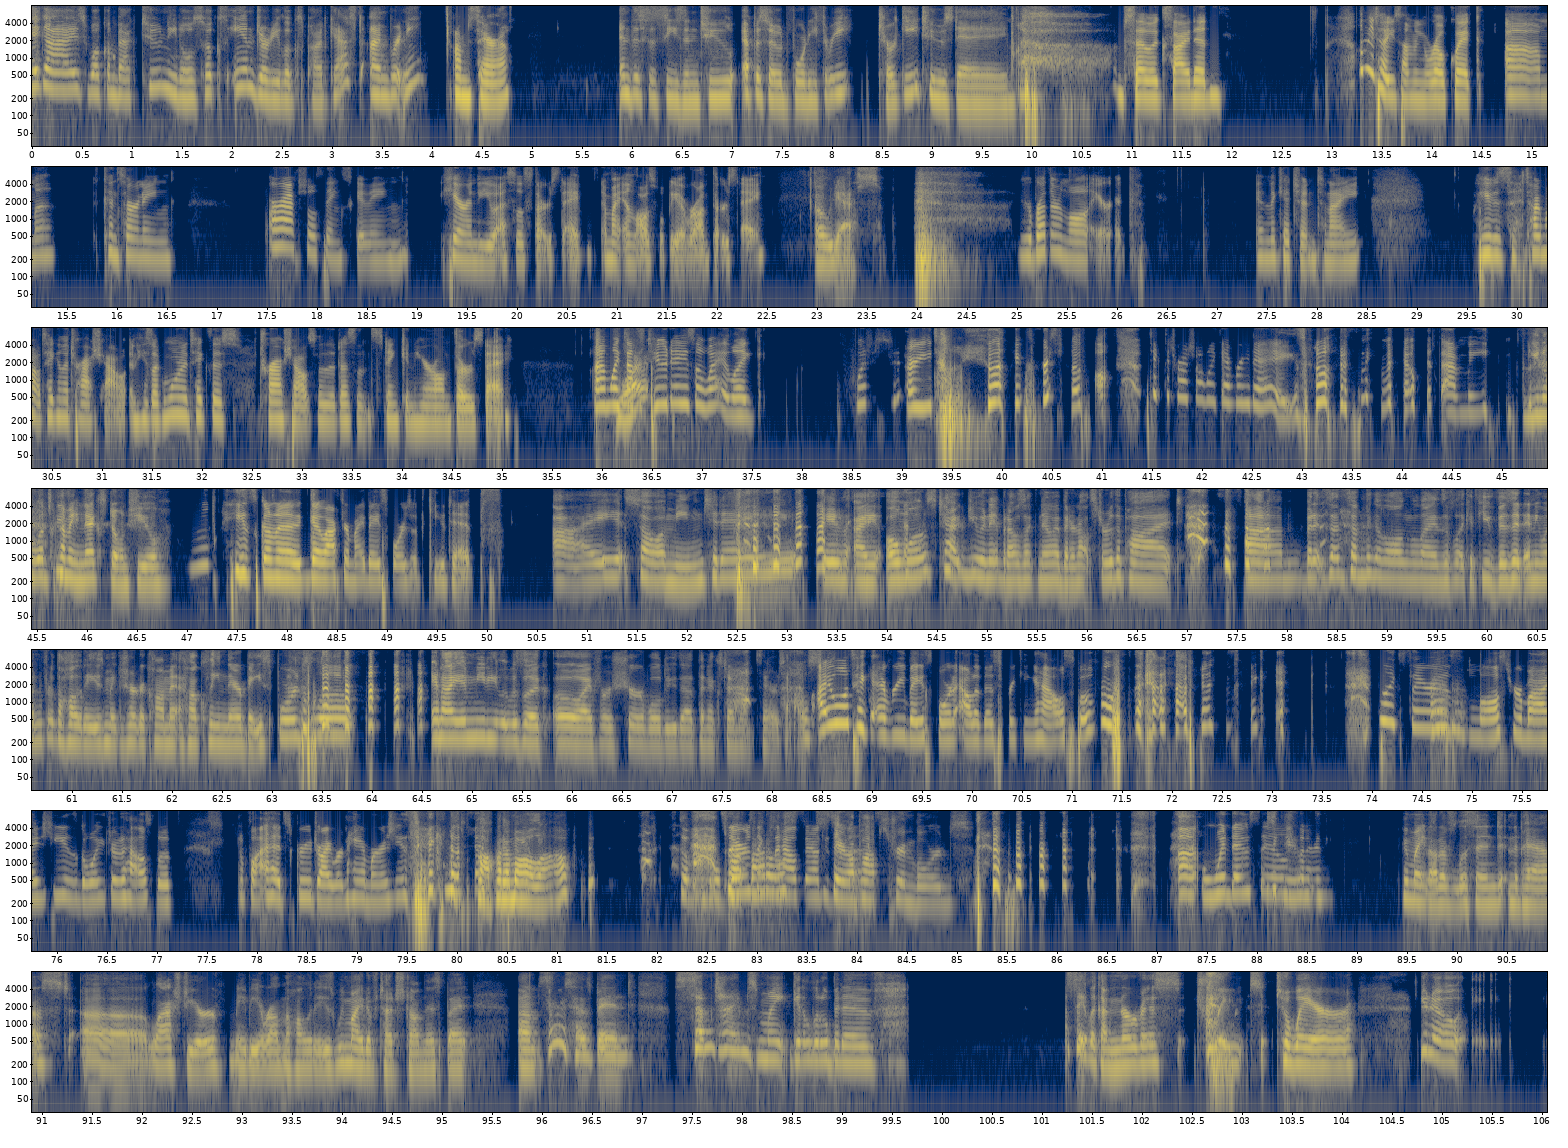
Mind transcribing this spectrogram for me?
Hey guys, welcome back to Needles, Hooks, and Dirty Looks podcast. I'm Brittany, I'm Sarah. and this is season two, episode 43, Turkey Tuesday. I'm so excited. Let me tell you something real quick. Um concerning our actual Thanksgiving here in the US was Thursday, and my in-laws will be over on Thursday. Oh, yes. Your brother-in-law Eric in the kitchen tonight. He was talking about taking the trash out, and he's like, "I want to take this trash out so that it doesn't stink in here on Thursday." I'm like, What? "That's two days away." Like, what are you telling me? Like, first of all, take the trash out like every day. So I don't even know what that means. You know what's coming next, don't you? He's gonna go after my baseboards with Q-tips. I saw a meme today and I almost tagged you in it, but I was like, no, I better not stir the pot. Um, but it said something along the lines of like, if you visit anyone for the holidays, make sure to comment how clean their baseboards look. and I immediately was like, oh, I for sure will do that the next time I'm at Sarah's house. I will take every baseboard out of this freaking house before that happens again. like Sarah's lost her mind. She is going through the house with a flathead screwdriver and hammer, and she's taking the popping them all off. Sarah's pop taking the house down to the Sarah studs. pops trim boards. uh, window sills. you. who might not have listened in the past, uh, last year, maybe around the holidays, we might have touched on this, but um, Sarah's husband sometimes might get a little bit of, let's say, like a nervous trait to where, you know,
